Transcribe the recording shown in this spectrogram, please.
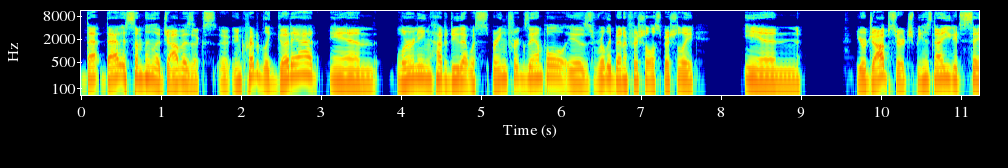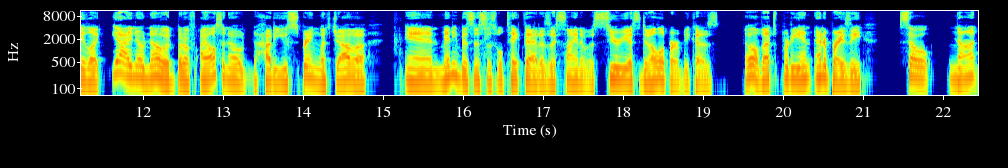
that that is something that Java is ex- uh, incredibly good at. And learning how to do that with Spring, for example, is really beneficial, especially in your job search, because now you get to say like, yeah, I know Node, but if I also know how to use Spring with Java, and many businesses will take that as a sign of a serious developer because oh, that's pretty enterprisey. So not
